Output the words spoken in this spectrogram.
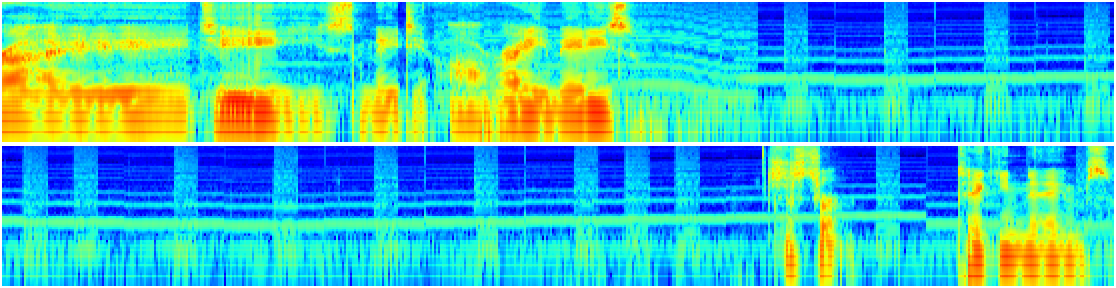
Alrighties, matey. Alrighty, mateys. Just start taking names.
